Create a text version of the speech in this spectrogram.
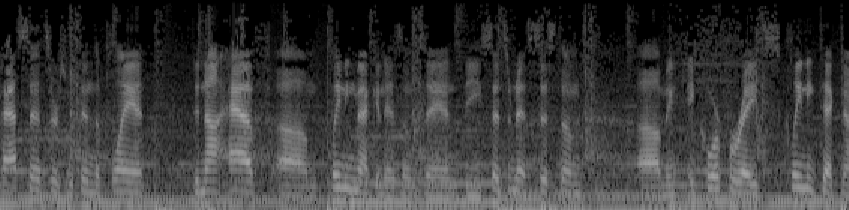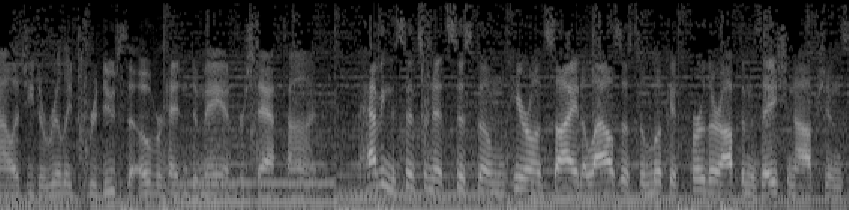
Past sensors within the plant did not have um, cleaning mechanisms and the SensorNet system um, in- incorporates cleaning technology to really reduce the overhead and demand for staff time. Having the SensorNet system here on site allows us to look at further optimization options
